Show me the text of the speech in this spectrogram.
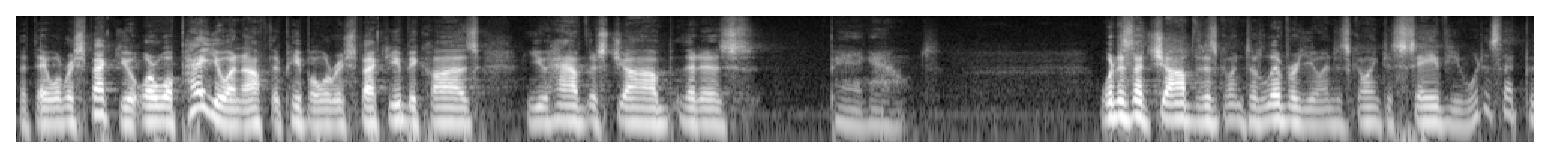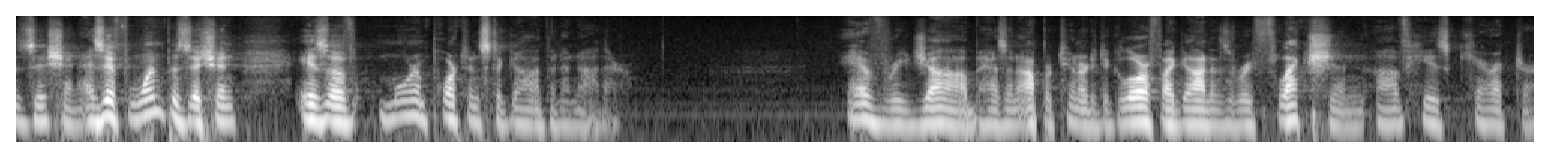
that they will respect you, or will pay you enough that people will respect you because you have this job that is paying out? What is that job that is going to deliver you and is going to save you? What is that position? As if one position is of more importance to God than another. Every job has an opportunity to glorify God as a reflection of His character.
